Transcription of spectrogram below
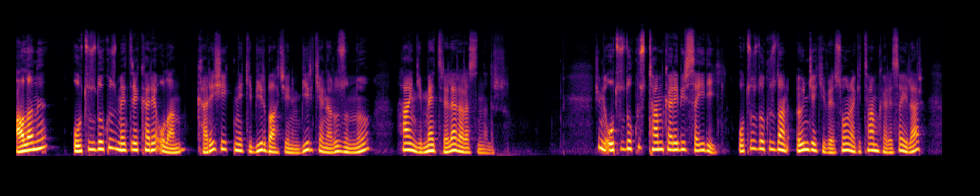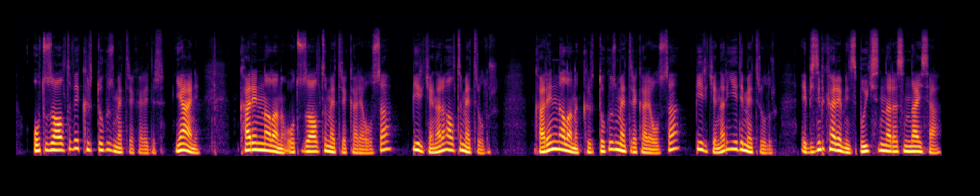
Alanı 39 metrekare olan kare şeklindeki bir bahçenin bir kenar uzunluğu hangi metreler arasındadır? Şimdi 39 tam kare bir sayı değil. 39'dan önceki ve sonraki tam kare sayılar 36 ve 49 metrekaredir. Yani karenin alanı 36 metrekare olsa bir kenarı 6 metre olur. Karenin alanı 49 metrekare olsa bir kenarı 7 metre olur. E bizim karemiz bu ikisinin arasındaysa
